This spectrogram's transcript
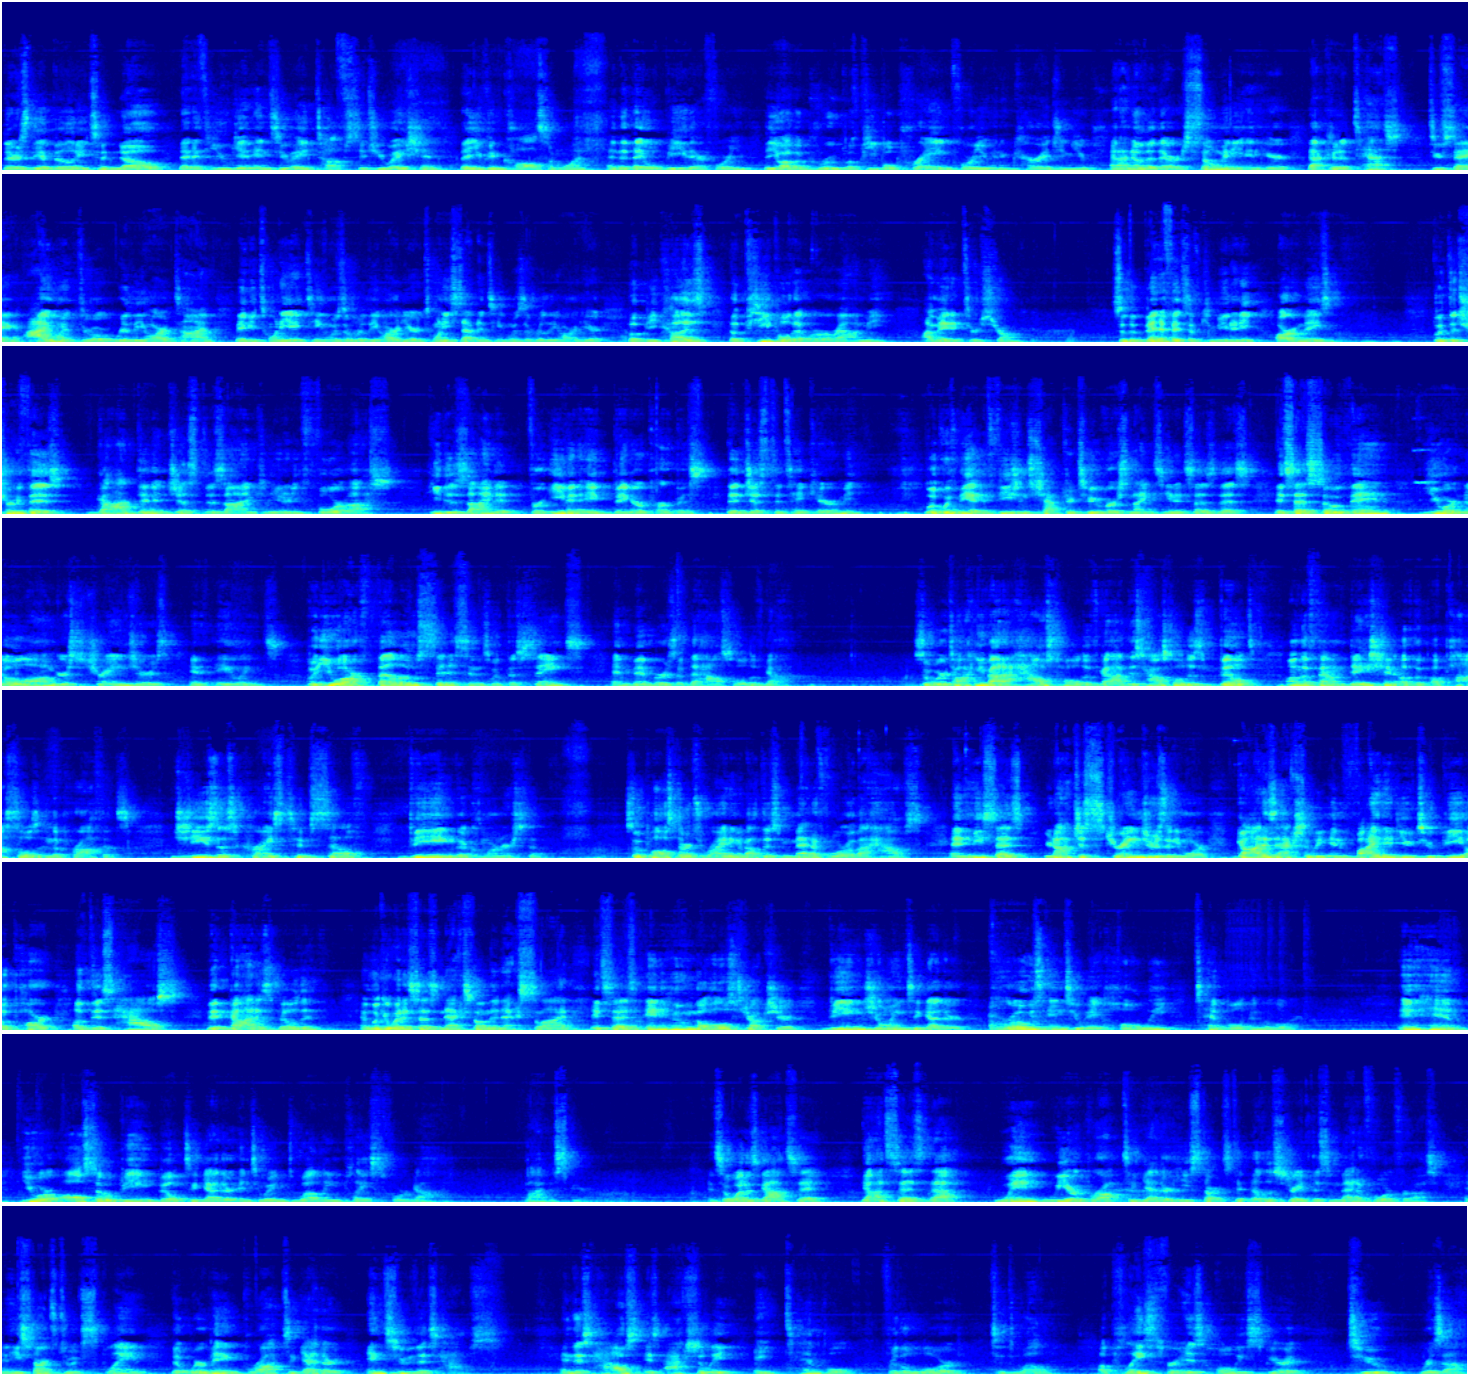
There's the ability to know that if you get into a tough situation, that you can call someone and that they will be there for you. That you have a group of people praying for you and encouraging you. And I know that there are so many in here that could attest to saying, I went through a really hard time. Maybe 2018 was a really hard year, 2017 was a really hard year. But because the people that were around me, I made it through stronger. So the benefits of community are amazing. But the truth is, God didn't just design community for us, He designed it for even a bigger purpose than just to take care of me. Look with me at Ephesians chapter 2, verse 19. It says this It says, So then you are no longer strangers and aliens, but you are fellow citizens with the saints and members of the household of God. So we're talking about a household of God. This household is built on the foundation of the apostles and the prophets. Jesus Christ himself being the cornerstone. So Paul starts writing about this metaphor of a house. And he says, You're not just strangers anymore. God has actually invited you to be a part of this house that God is building. And look at what it says next on the next slide. It says, In whom the whole structure, being joined together, grows into a holy temple in the Lord. In him, you are also being built together into a dwelling place for God by the Spirit. And so, what does God say? God says that when we are brought together, he starts to illustrate this metaphor for us. And he starts to explain that we're being brought together into this house. And this house is actually a temple for the Lord to dwell in, a place for his Holy Spirit to reside.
